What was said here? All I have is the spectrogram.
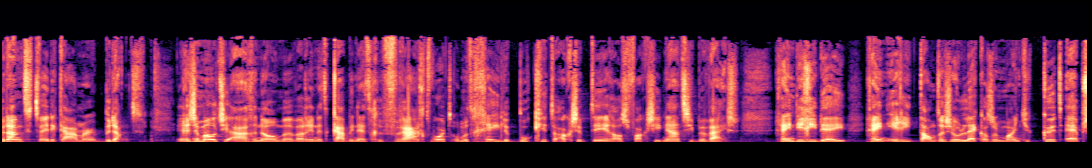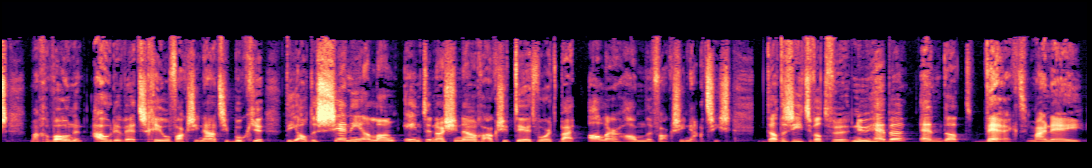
Bedankt Tweede Kamer, bedankt. Er is een motie aangenomen waarin het kabinet gevraagd wordt om het gele boekje te accepteren als vaccinatiebewijs. Geen DigiD, geen irritante zo lek als een mandje kut-apps, maar gewoon een ouderwets geel vaccinatieboekje die al decennia lang internationaal geaccepteerd wordt bij allerhande vaccinaties. Dat is iets wat we nu hebben en dat werkt, maar nee...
